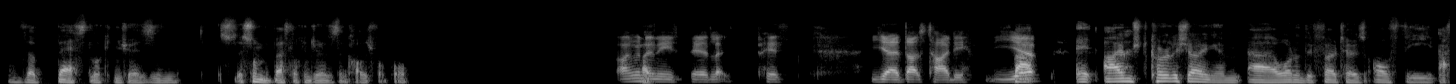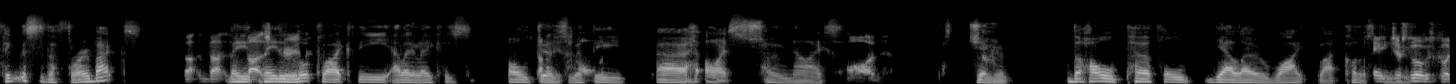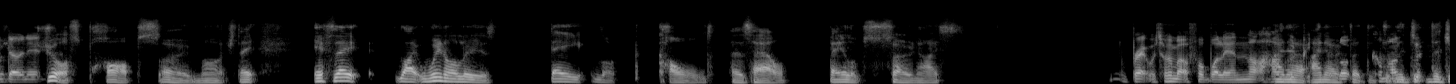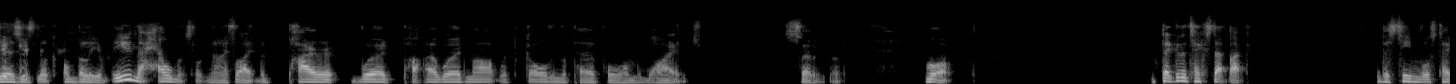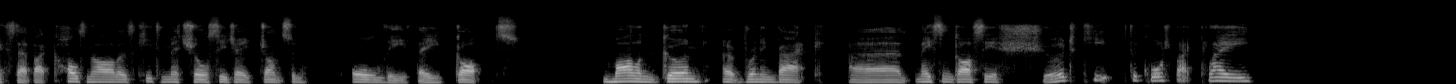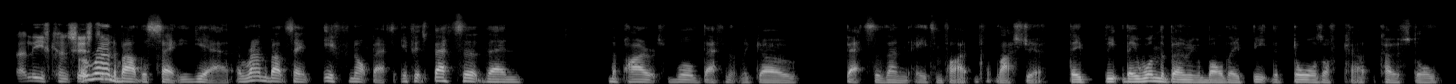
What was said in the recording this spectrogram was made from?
the best looking jerseys in some of the best looking jerseys in college football. I'm gonna like- need pay. Let's pay. Yeah, that's tidy. Yeah, It. I'm currently showing him uh one of the photos of the. I think this is the throwbacks. that, that They they true. look like the LA Lakers old jerseys with the. Uh, oh, it's so nice. odd. It's genuine. The whole purple, yellow, white, black color scheme. It just looks good, don't it? just pops so much. They, if they like win or lose, they look cold as hell. They look so nice. Brett, we're talking about football and not how I know, I know, look. but the, the, the, the jerseys look unbelievable. Even the helmets look nice, like the pirate word pi- uh, word mark with the gold and the purple on the white. So good. But they're going to take a step back. This team will take a step back. Holton Ahlers, Keaton Mitchell, CJ Johnson, all leave. They got Marlon Gunn at running back. Uh, Mason Garcia should keep the quarterback play At least consistent. around about the same. Yeah, around about the same, if not better. If it's better, then the Pirates will definitely go better than eight and five last year. They beat, they won the Birmingham Bowl. They beat the doors off Coastal,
